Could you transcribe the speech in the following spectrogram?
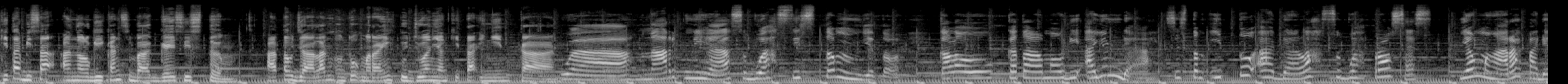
kita bisa analogikan sebagai sistem atau jalan untuk meraih tujuan yang kita inginkan. Wah, menarik nih ya, sebuah sistem gitu. Kalau kata Maudi Ayunda, sistem itu adalah sebuah proses yang mengarah pada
